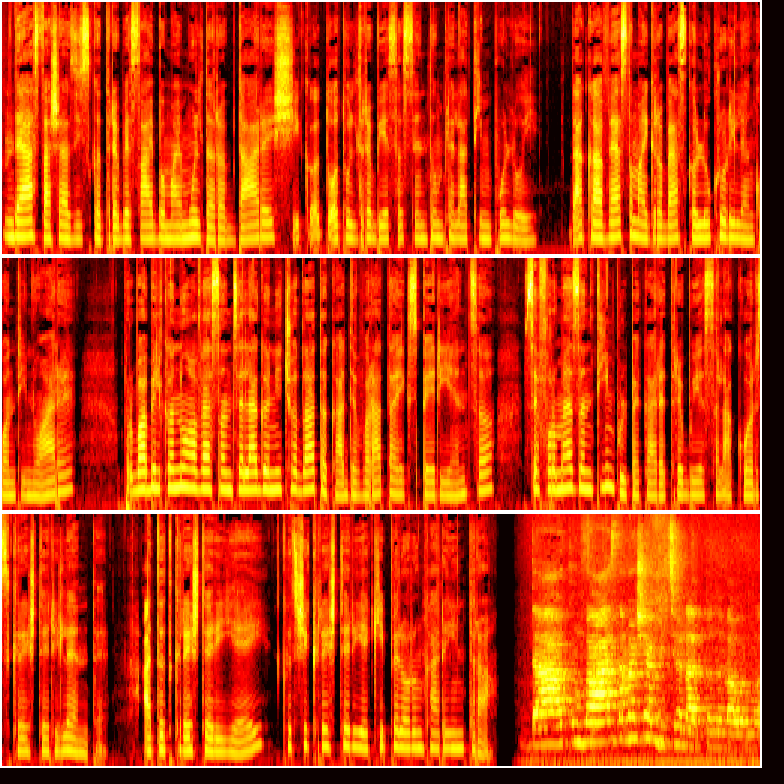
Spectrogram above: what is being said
De asta și-a zis că trebuie să aibă mai multă răbdare și că totul trebuie să se întâmple la timpul lui. Dacă avea să mai grăbească lucrurile în continuare, probabil că nu avea să înțeleagă niciodată că adevărata experiență se formează în timpul pe care trebuie să-l acorzi creșterii lente, atât creșterii ei, cât și creșterii echipelor în care intra. Da, cumva asta m-a și ambiționat până la urmă,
